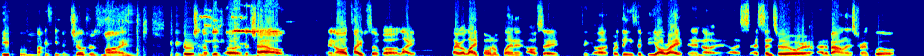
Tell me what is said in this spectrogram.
people's minds, even children's minds, the of the uh, the child, and all types of uh, life, like a life on a planet. I'll say to, uh, for things to be all right and uh, a center or at a balance, tranquil.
